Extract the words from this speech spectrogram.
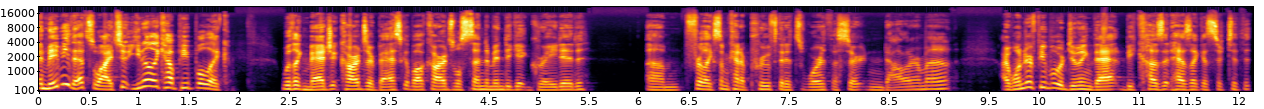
and maybe that's why too. You know, like how people like with like magic cards or basketball cards will send them in to get graded um, for like some kind of proof that it's worth a certain dollar amount. I wonder if people were doing that because it has like a certi-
